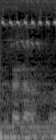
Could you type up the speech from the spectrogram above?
esperando.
